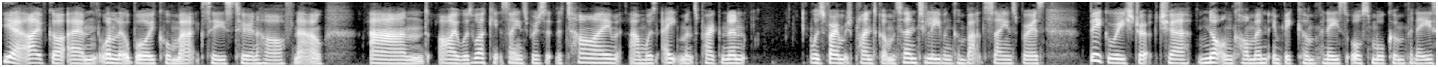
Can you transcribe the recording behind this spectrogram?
yeah, I've got um, one little boy called Max. He's two and a half now, and I was working at Sainsbury's at the time and was eight months pregnant. Was very much planning to go on maternity leave and come back to Sainsbury's. Big restructure, not uncommon in big companies or small companies.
